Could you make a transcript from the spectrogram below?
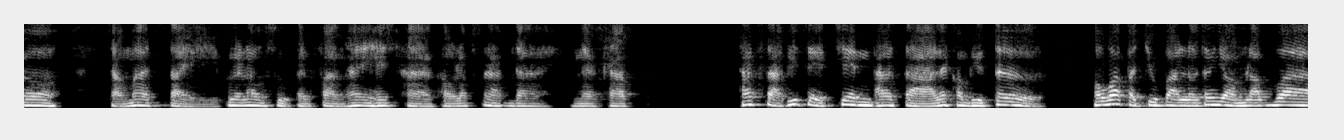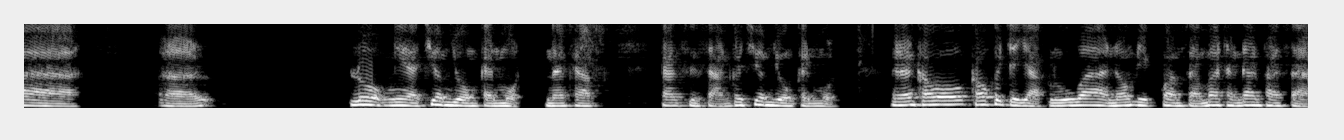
ก็สามารถใส่เพื่อเล่าสู่กันฟังให้ HR เขารับทราบได้นะครับ ทักษะพิเศษเช่น ภาษาและคอมพิวเตอร์ เพราะว่าปัจจุบันเราต้องยอมรับว่าโลกเนี่ยเชื่อมโยงกันหมดนะครับ การสื่อสารก็เชื่อมโยงกันหมด เพราะฉะนั้นเขาเขาก็จะอยากรู้ว่าน้องมีความสามารถทางด้านภาษา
